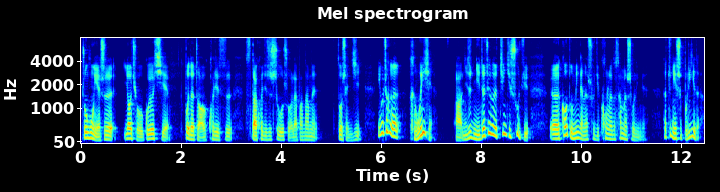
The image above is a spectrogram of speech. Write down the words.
中共也是要求国有企业不得找会计师四大会计师事务所来帮他们做审计，因为这个很危险啊！你的你的这个经济数据，呃，高度敏感的数据控制在他们手里面，那对你是不利的。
